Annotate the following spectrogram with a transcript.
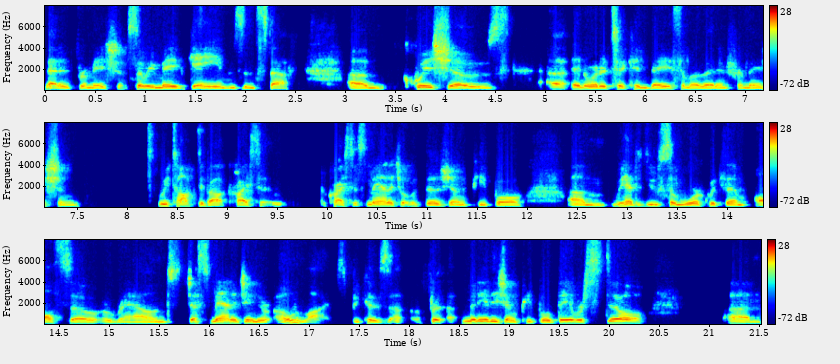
that information so we made games and stuff um, quiz shows uh, in order to convey some of that information we talked about crisis crisis management with those young people Um, we had to do some work with them also around just managing their own lives because uh, for many of these young people, they were still um,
